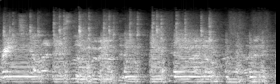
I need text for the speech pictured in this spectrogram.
Great skill at. I know.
